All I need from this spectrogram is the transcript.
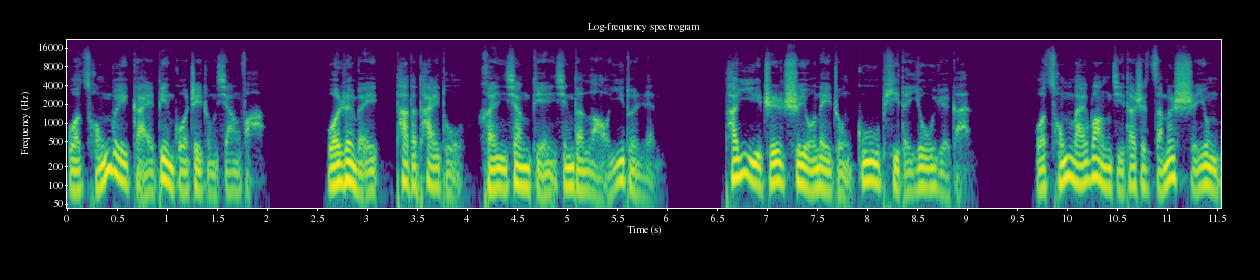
我从未改变过这种想法。我认为他的态度很像典型的老伊顿人，他一直持有那种孤僻的优越感。我从来忘记他是怎么使用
